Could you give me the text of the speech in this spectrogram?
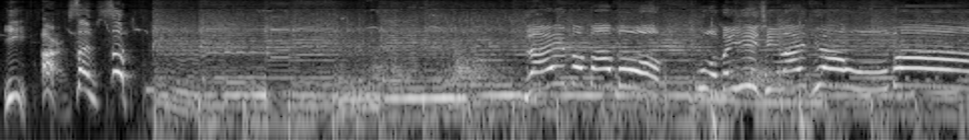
一二三四，来吧，巴布，我们一起来跳舞吧！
